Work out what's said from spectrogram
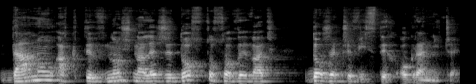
daną aktywność należy dostosowywać do rzeczywistych ograniczeń.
